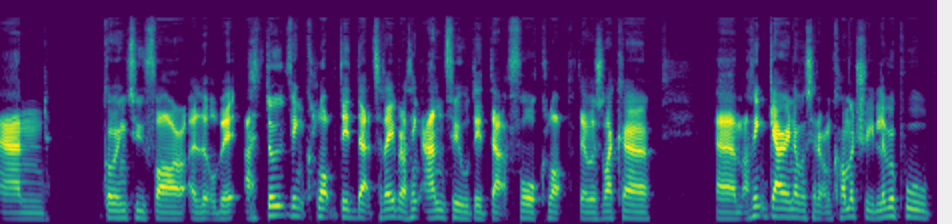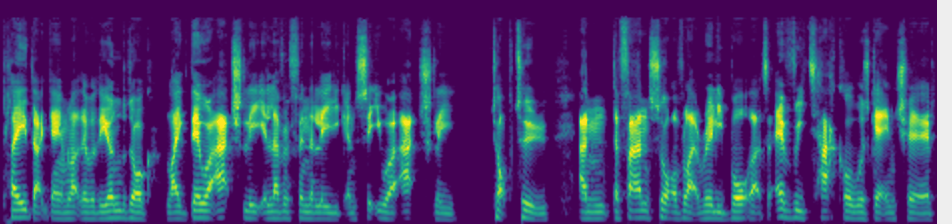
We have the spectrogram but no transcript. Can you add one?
and going too far a little bit. I don't think Klopp did that today, but I think Anfield did that for Klopp. There was like a um, I think Gary Neville said it on commentary. Liverpool played that game like they were the underdog, like they were actually 11th in the league, and City were actually top two. And the fans sort of like really bought that. So every tackle was getting cheered,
